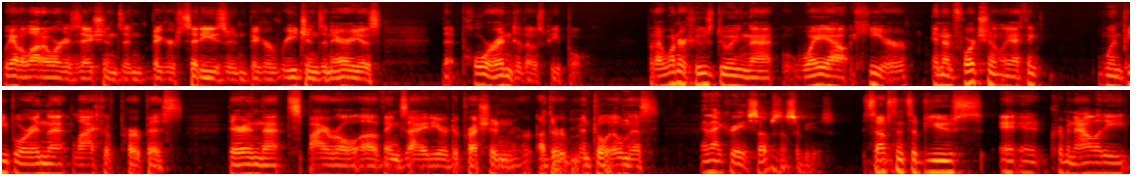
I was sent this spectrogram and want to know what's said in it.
We have a lot of organizations in bigger cities and bigger regions and areas that pour into those people. But I wonder who's doing that way out here. And unfortunately, I think when people are in that lack of purpose, they're in that spiral of anxiety or depression or other mental illness, And that creates substance abuse. Substance abuse, and, and criminality.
